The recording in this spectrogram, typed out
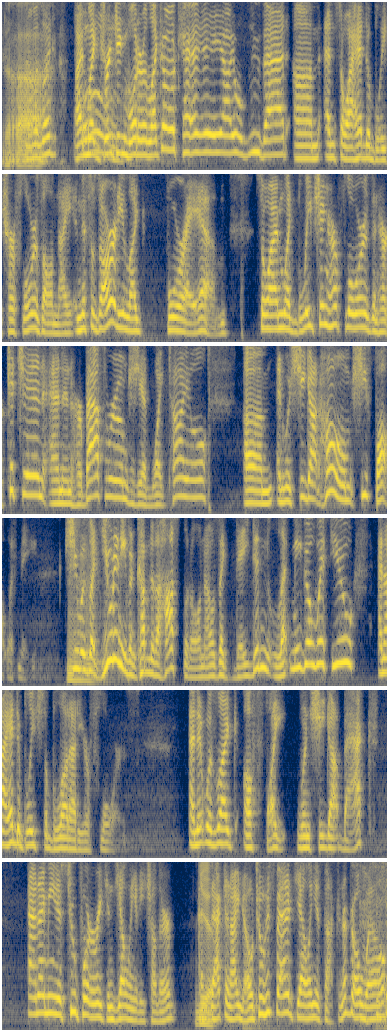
And I was Ah. like, I'm like Oh. drinking water, like, okay, I will do that. Um, and so I had to bleach her floors all night. And this was already like 4 a.m. So I'm like bleaching her floors in her kitchen and in her bathroom because she had white tile. Um, and when she got home, she fought with me. She was Mhm. like, You didn't even come to the hospital. And I was like, They didn't let me go with you. And I had to bleach the blood out of your floors. And it was like a fight when she got back. And I mean, it's two Puerto Ricans yelling at each other. And Yeah. Zach and I know, two Hispanics yelling is not going to go well.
